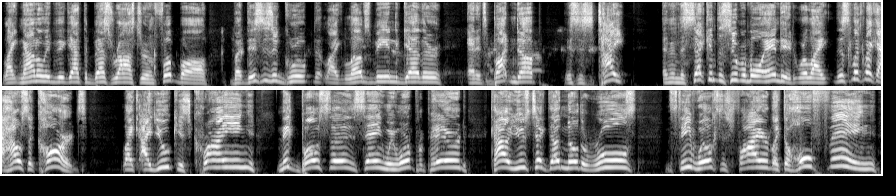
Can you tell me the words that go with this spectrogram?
Like, not only do they got the best roster in football, but this is a group that like loves being together and it's buttoned up. This is tight. And then the second the Super Bowl ended, we're like, this looked like a house of cards. Like Aiyuk is crying. Nick Bosa is saying we weren't prepared. Kyle Juszczyk doesn't know the rules. Steve Wilks is fired. Like the whole thing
